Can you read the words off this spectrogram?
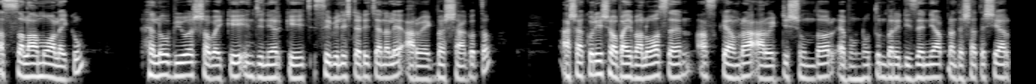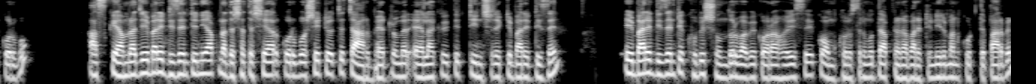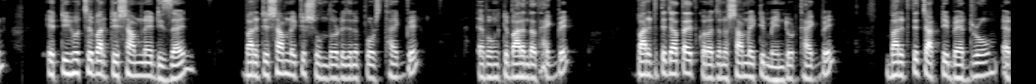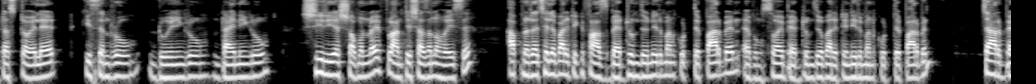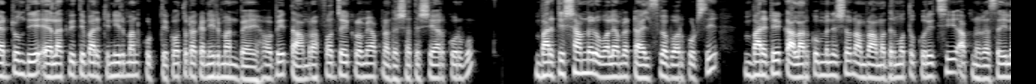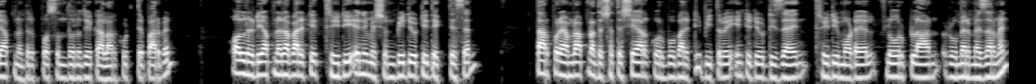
আসসালামু আলাইকুম। Hello viewer সবাইকে ইঞ্জিনিয়ার কেজ সিভিল স্টাডি চ্যানেলে আরও একবার স্বাগত। আশা করি সবাই ভালো আছেন। আজকে আমরা আরও একটি সুন্দর এবং নতুন বাড়ির ডিজাইন নিয়ে আপনাদের সাথে শেয়ার করব। আজকে আমরা যে বাড়ির ডিজাইনটি নিয়ে আপনাদের সাথে শেয়ার করব, সেটি হচ্ছে চার বেডরুমের এল আকৃতির টিনসের একটি বাড়ির ডিজাইন এই বাড়ির ডিজাইনটি খুবই সুন্দরভাবে করা হয়েছে। কম খরচের মধ্যে আপনারা বাড়িটি নির্মাণ করতে পারবেন। এটি হচ্ছে বাড়িটির সামনে ডিজাইন বাড়িটির সামনে একটি সুন্দর ডিজাইনের পোর্চ থাকবে এবং একটি বারান্দা থাকবে। বাড়িটিতে যাতায়াত করার জন্য সামনে একটি মেইন ডোর থাকবে। বাড়িটিতে চারটি bedroom attach toilet, kitchen room, drawing room, dining room সিরিয়ার সমন্বয়ে প্ল্যানটি সাজানো হয়েছে। আপনারা ছেলে বাড়িটিকে পাঁচ বেডরুম দিয়ে নির্মাণ করতে পারবেন এবং ছয় বেডরুম দিয়ে বাড়িটি নির্মাণ করতে পারবেন। চার বেডরুম দিয়ে এলাকৃতি বাড়িটি নির্মাণ করতে কত টাকা নির্মাণ ব্যয় হবে তা আমরা পর্যায়ক্রমে আপনাদের সাথে শেয়ার করব। বাড়িটির সামনের ওয়ালে আমরা টাইলস ব্যবহার করছি। বাড়িটির কালার কম্বিনেশন আমরা আমাদের মতো করেছি। আপনারা চাইলে আপনাদের পছন্দ অনুযায়ী কালার করতে পারবেন। অলরেডি আপনারা বাড়িটির থ্রি ডি অ্যানিমেশন ভিডিওটি দেখতেছেন। তারপরে আমরা আপনাদের সাথে শেয়ার করব বাড়িটির ভিতরে interior design three D model, floor plan, রুমের মেজারমেন্ট।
